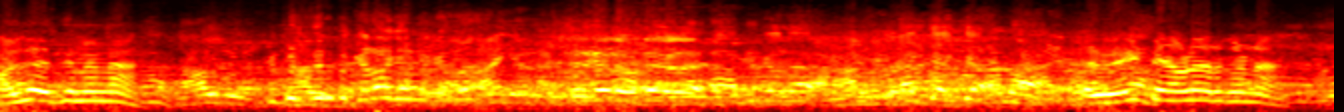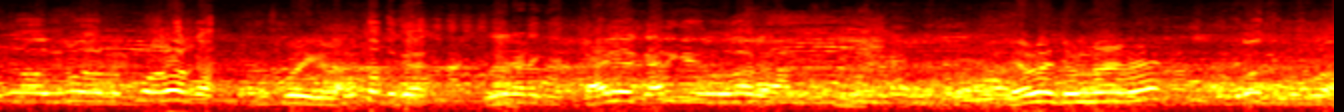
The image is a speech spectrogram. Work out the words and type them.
பல்லு வெயிட் எவ்வளோ இருக்குண்ணா இருபது முப்பது ரூபா இருக்கும். முப்பது கிலோ. மொத்தத்துக்கு. கறி கறிக்கு இருபது ரூபா எவ்வளோ சொல்கிறாரு இருபத்தி மூணு ரூபா.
